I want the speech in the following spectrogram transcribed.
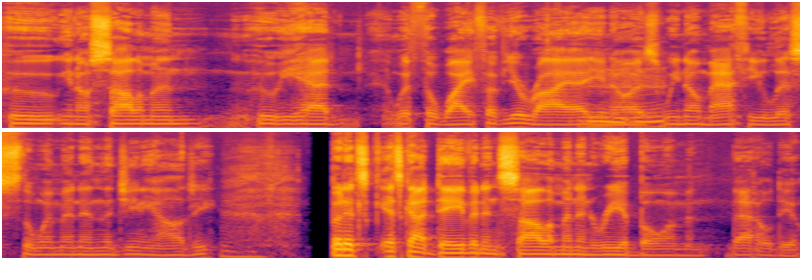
who you know Solomon, who he had with the wife of Uriah. You know, as we know, Matthew lists the women in the genealogy, but it's it's got David and Solomon and Rehoboam and that whole deal.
